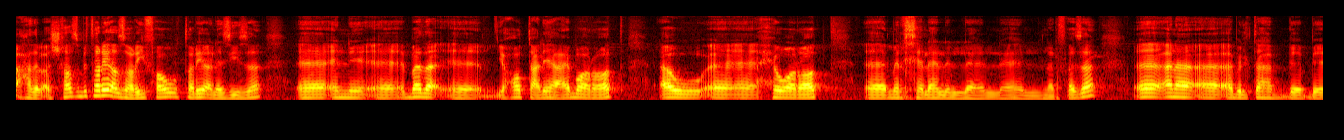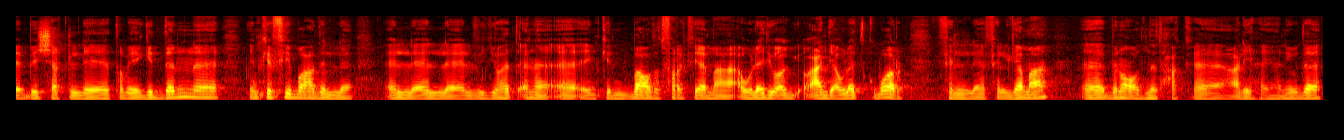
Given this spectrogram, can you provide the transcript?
أحد الأشخاص بطريقة ظريفة وطريقة لذيذة إن بدأ يحط عليها عبارات أو آه، حوارات آه، من خلال ال- ال- النرفزة. آه، أنا آه، قابلتها بشكل طبيعي جدا. آه، يمكن في بعض ال ال ال الفيديوهات أنا آه، يمكن بقعد أتفرج فيها مع أولادي وعندي أولاد كبار في في الجامعة آه، بنقعد نضحك آه، عليها يعني وده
